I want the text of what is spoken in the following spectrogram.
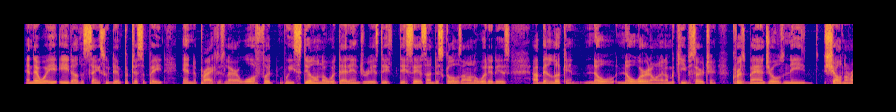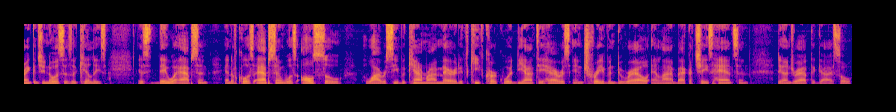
And there were eight, eight, other Saints who didn't participate in the practice. Larry Warford, we still don't know what that injury is. They they say it's undisclosed. I don't know what it is. I've been looking, no no word on it. I'm gonna keep searching. Chris Banjo's knee, Sheldon Rankins, you know it's his Achilles. It's they were absent, and of course absent was also wide receiver Cameron Meredith, Keith Kirkwood, Deonte Harris, and Travin Dural, and linebacker Chase Hansen, the undrafted guy. So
